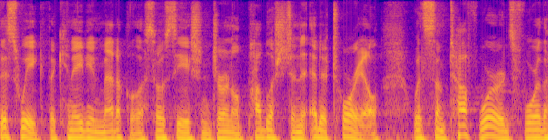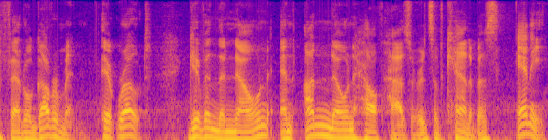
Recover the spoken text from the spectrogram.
This week, the Canadian Medical Association Journal published an editorial with some tough words for the federal government. It wrote, Given the known and unknown health hazards of cannabis, any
